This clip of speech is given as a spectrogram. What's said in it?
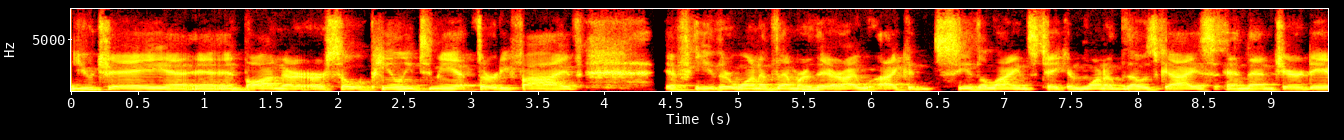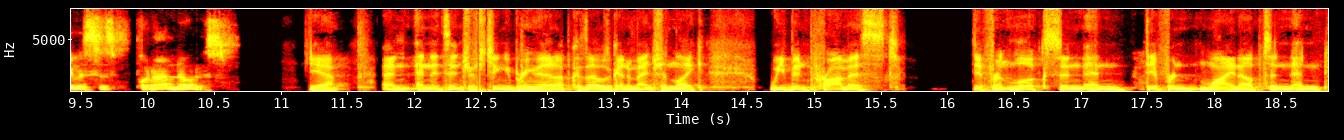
Uche and, and Baun are, are so appealing to me at 35 if either one of them are there, I, I could see the Lions taking one of those guys, and then Jarrad Davis is put on notice. Yeah, and and it's interesting you bring that up because I was going to mention like we've been promised different looks and and different lineups and and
